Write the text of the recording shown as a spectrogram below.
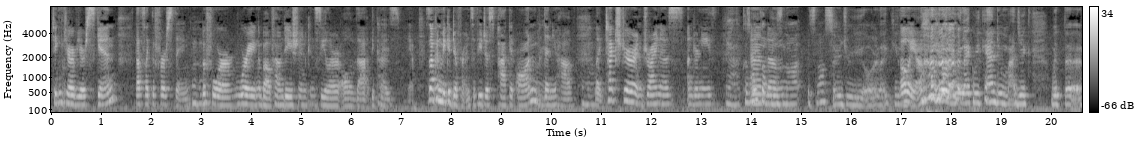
taking care of your skin. That's like the first thing mm-hmm. before worrying about foundation, concealer, all of that, because. Right yeah it's not going to make a difference if you just pack it on right. but then you have mm-hmm. like texture and dryness underneath yeah because makeup um, is not it's not surgery or like you know oh yeah you know what i mean like we can do magic with the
